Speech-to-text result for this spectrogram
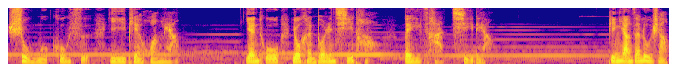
树木枯死，一片荒凉。沿途有很多人乞讨，悲惨凄凉。平阳在路上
